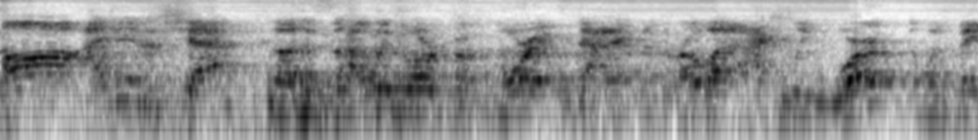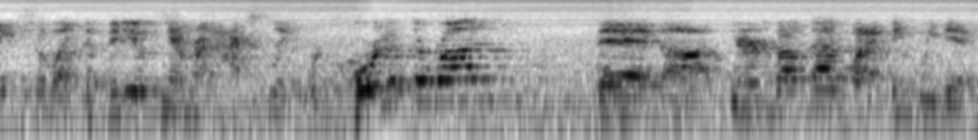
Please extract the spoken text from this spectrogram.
Uh, I didn't check because I was more, more ecstatic that the robot actually worked and was making sure like the video camera actually recorded the run than uh, caring about that, but I think we did.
